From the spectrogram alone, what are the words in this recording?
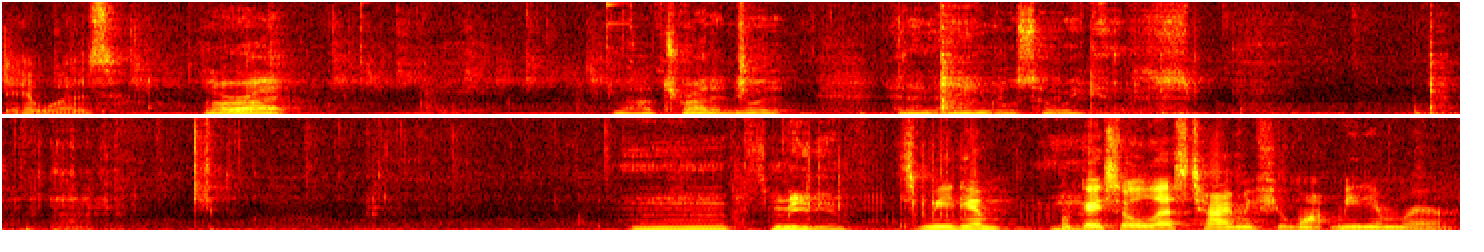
it was. All right. I'll try to do it at an angle so we can... Mm, it's medium. It's medium? Yeah. Okay, so less time if you want medium rare.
